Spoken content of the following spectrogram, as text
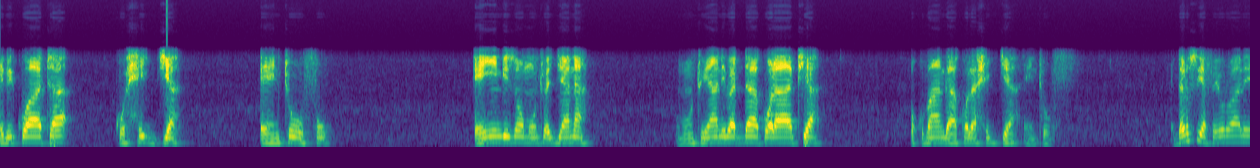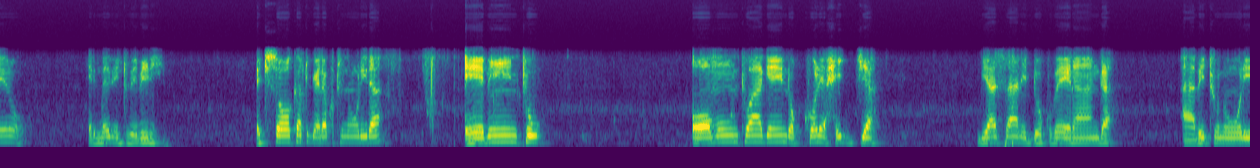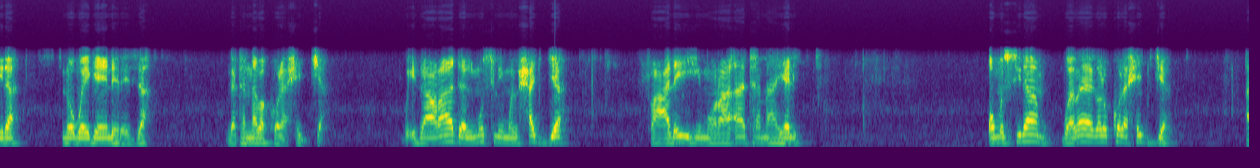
ebikwata ku hijja entuufu eyingiza omuntu ejjana. Omuntu yandibadde akola atya okubanga akola hijja entuufu. Eddalusi yaffe ey'olwaleero erimu ebintu bibiri. Ekisooka tugenda kutunuulira ebintu omuntu agenda okukola hijja byasaanidde okubeera nga abitunuulira n'obwegendereza nga tannabakola hijja. Waidha araada almuslimu alhajja faalaihi muraata ma yali omusiraamu bw'aba ayagala okukola hijja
